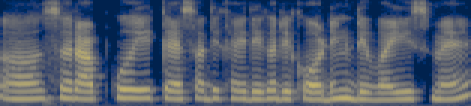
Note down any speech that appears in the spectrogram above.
अ, सर आपको एक ऐसा दिखाई देगा रिकॉर्डिंग डिवाइस में।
